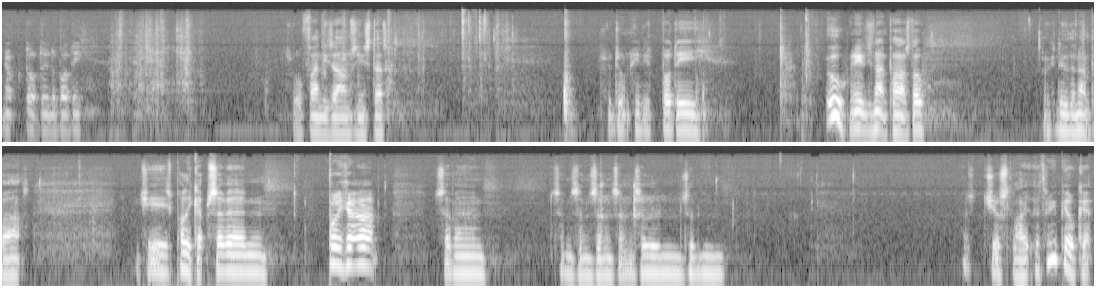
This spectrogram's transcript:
Nope, don't do the body. Find his arms instead. So we don't need his body. Ooh, we need his neck parts though. We can do the nut parts. Which is polycap 7 polycap 7 7 7 7 7 7 7 that's just like the 3PO kit.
